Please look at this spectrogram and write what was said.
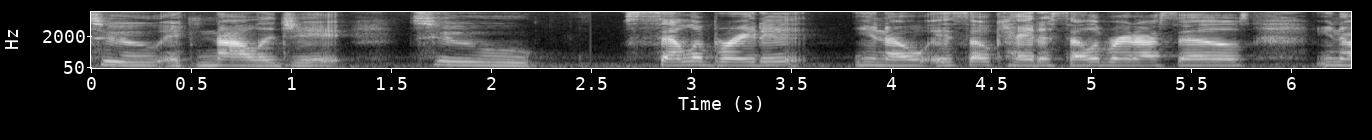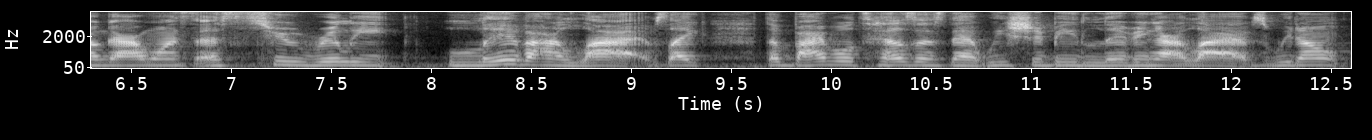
to acknowledge it, to celebrate it you know, it's okay to celebrate ourselves. You know, God wants us to really live our lives. Like the Bible tells us that we should be living our lives. We don't,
